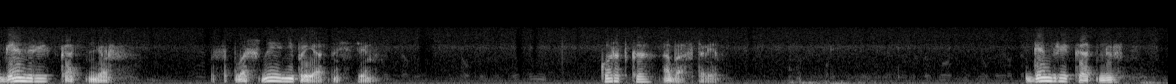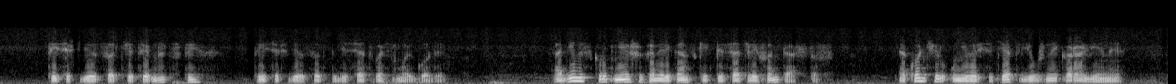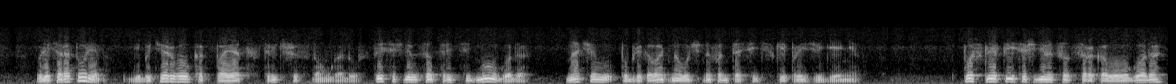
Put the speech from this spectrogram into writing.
Генри Катнер. Сплошные неприятности. Коротко об авторе. Генри Катнер, 1914-1958 годы. Один из крупнейших американских писателей-фантастов. Окончил университет Южной Каролины. В литературе дебютировал как поэт в 1936 году. С 1937 года начал публиковать научно-фантастические произведения. После 1940 года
